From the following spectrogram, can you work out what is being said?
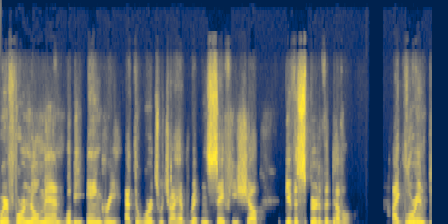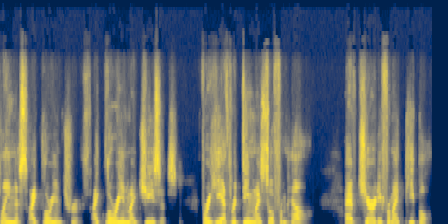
Wherefore, no man will be angry at the words which I have written, save he shall be of the spirit of the devil. I glory in plainness, I glory in truth, I glory in my Jesus. for he hath redeemed my soul from hell. I have charity for my people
